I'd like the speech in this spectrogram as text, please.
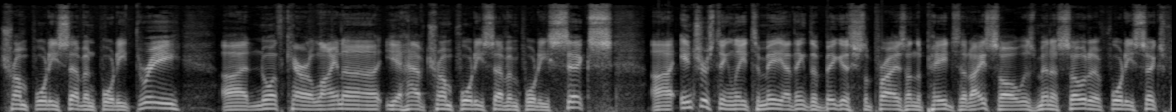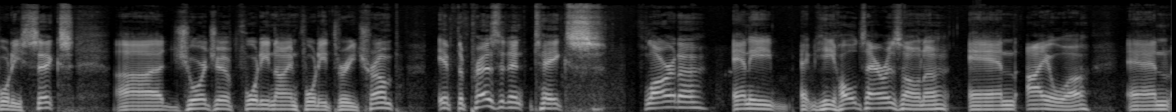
Trump 47 43. Uh, North Carolina, you have Trump 47 46. Uh, interestingly to me, I think the biggest surprise on the page that I saw was Minnesota 46 46, uh, Georgia 49 43 Trump. If the president takes Florida and he, he holds Arizona and Iowa and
